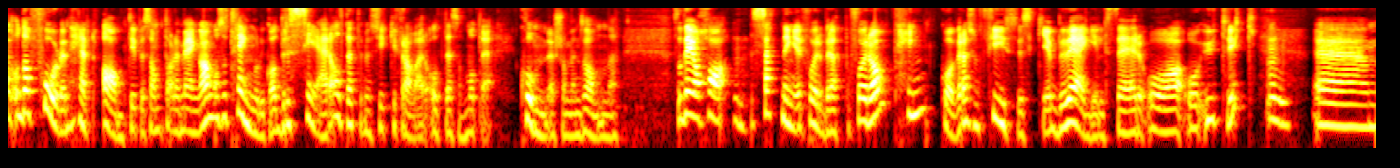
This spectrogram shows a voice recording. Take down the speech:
Og da får du en helt annen type samtale med en gang. Og så trenger du ikke adressere alt dette med sykefravær. og alt det som på en måte kommer som en sånn... Så det å ha setninger forberedt på forhånd, tenke over liksom, fysiske bevegelser og, og uttrykk, Mm. eh,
